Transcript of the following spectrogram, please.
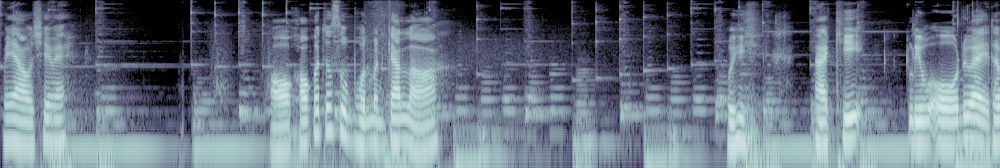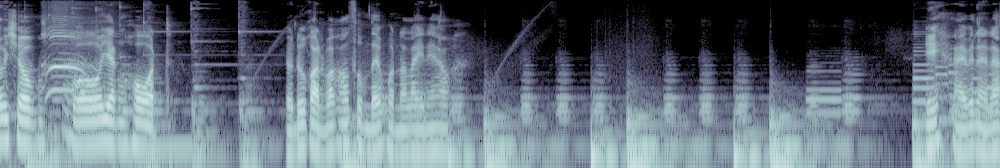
ไม่เอาใช่ไหมอ๋อเขาก็จะสุ่มผลเหมือนกันเหรออุ้ยอาคิริวโอด้วยท่านผู้ชม โอ้ยังโหด เดี๋ยวดูก่อนว่าเขาสุ่มได้ผลอะไรนะครับ เอ๊ะ หายไปไหนละ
